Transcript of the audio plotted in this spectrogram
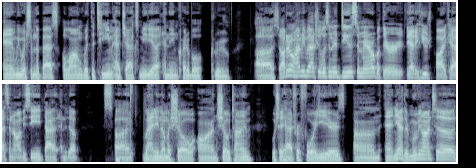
and we wish them the best, along with the team at Jax Media and the incredible crew. Uh, so I don't know how many people actually listen to Desus and Mero, but they were they had a huge podcast, and obviously that ended up uh, landing them a show on Showtime, which they had for four years. Um, and yeah, they're moving on to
